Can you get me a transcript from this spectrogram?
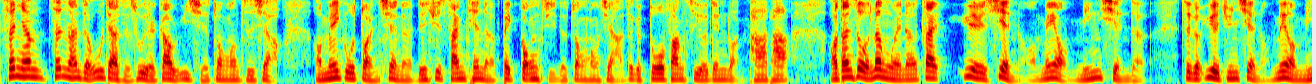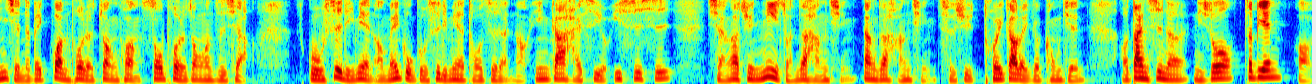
生产生产者物价指数也高于预期的状况之下，啊，美股短线呢连续三天呢被攻击的状况下，这个多方是有点软趴趴，哦，但是我认为呢，在月线哦没有明显的这个月均线哦没有明显的被灌破的状况收破的状况之下，股市里面哦美股股市里面的投资人哦应该还是有一丝丝想要去逆转这行情，让这行情持续推高的一个空间，哦，但是呢，你说这边哦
